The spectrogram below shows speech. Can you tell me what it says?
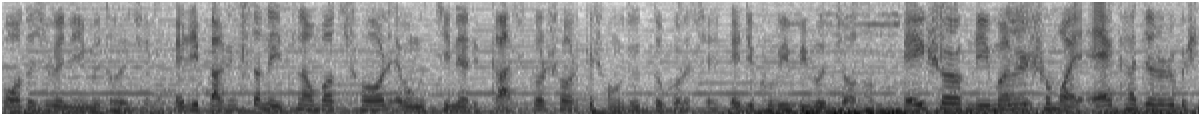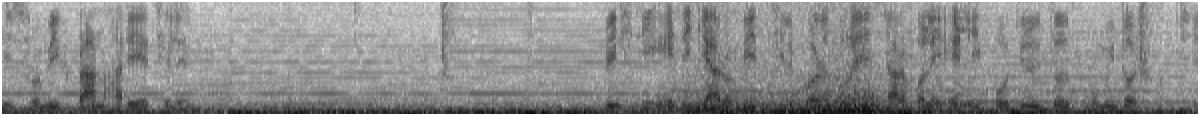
পথ হিসেবে নির্মিত হয়েছিল। এটি পাকিস্তানের ইসলামাবাদ শহর এবং চীনের কাশগড় শহরকে সংযুক্ত করেছে। এটি খুবই বিপজ্জনক। এই সড়ক নির্মাণের সময় এক হাজারেরও বেশি শ্রমিক প্রাণ হারিয়েছিলেন। বৃষ্টি এটিকে আরও পিচ্ছিল করে তোলে, যার ফলে এটি প্রতিনিয়ত ভূমিধস হচ্ছে।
